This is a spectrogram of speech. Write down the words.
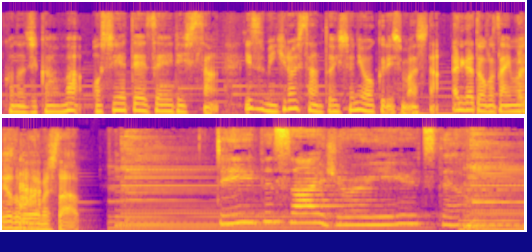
この時間は教えて税理士さん泉博さんと一緒にお送りしましたありがとうございましたありがとうございました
